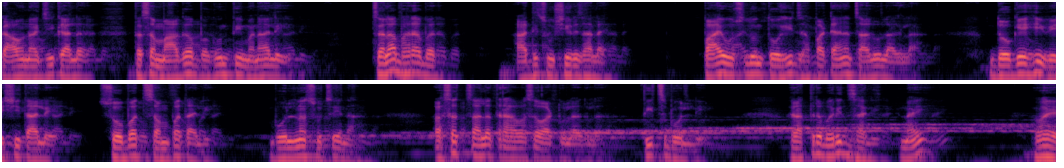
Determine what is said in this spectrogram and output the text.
गाव नजीक आलं तसं मागं बघून ती म्हणाली चला भराभर आधीच उशीर झालाय. पाय उचलून तोही झपाट्यानं चालू लागला. दोघेही वेशीत आले सोबत संपत आली. बोलणं सुचेना. असंच चालत राहावंसं वाटू लागलं. तीच बोलली रात्र बरीच झाली नाही? होय.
